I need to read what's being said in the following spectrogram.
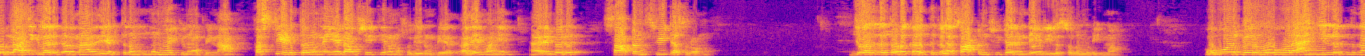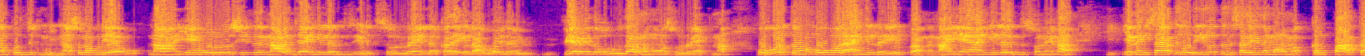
ஒரு லாஜிக்கல இருக்கிறதுனா அதை எடுத்து நம்ம முன் வைக்கணும் அப்படின்னா ஃபர்ஸ்ட் எடுத்த உடனே எல்லா விஷயத்தையும் நம்ம சொல்லிட முடியாது. அதே மாதிரி நிறைய பேர் ஷார்ட் அண்ட் ஸ்வீட்டா சொல்லணும். ஜோதிடத்தோட கருத்துக்களை ஷார்ட் அண்ட் ஸ்வீட்டா ரெண்டே வழியில சொல்ல முடியுமா? ஒவ்வொரு பேரும் ஒவ்வொரு ஆங்கிள் இருந்து தான் புரிஞ்சுக்க முடியும். நான் சொல்லக்கூடிய நான் ஏன் ஒரு விஷயத்த நாலஞ்சு ஆங்கிள் இருந்து எடுத்து சொல்றேன் இல்ல கதைகளாகவோ இல்ல வேற ஏதோ ஒரு உதாரணமாவோ சொல்றேன் அப்படின்னா ஒவ்வொருத்தவங்களும் ஒவ்வொரு ஆங்கிள் இருப்பாங்க. நான் ஏன் ஆங்கிள் இருந்து சொன்னேன்னா என்னை சார்ந்து ஒரு இருபத்தஞ்சு சதவீதமான மக்கள் பார்த்தா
